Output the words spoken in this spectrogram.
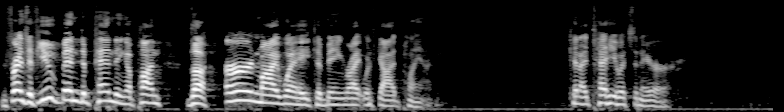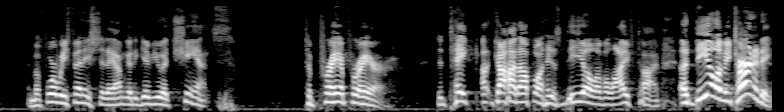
And friends, if you've been depending upon the earn my way to being right with God plan, can I tell you it's an error? And before we finish today, I'm going to give you a chance to pray a prayer, to take uh, God up on his deal of a lifetime, a deal of eternity,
